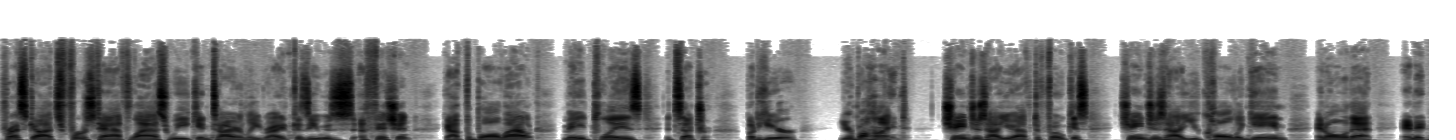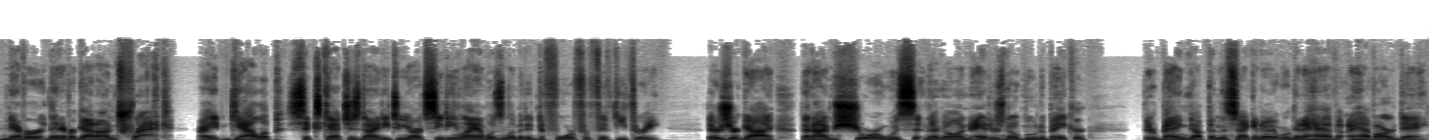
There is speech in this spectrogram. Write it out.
Prescott's first half last week entirely, right? Because he was efficient, got the ball out, made plays, etc. But here, you're behind. Changes how you have to focus, changes how you call a game, and all of that. And it never, they never got on track, right? Gallup, six catches, 92 yards. CeeDee Lamb was limited to four for 53. There's your guy that I'm sure was sitting there going, hey, there's no Budda Baker. They're banged up in the secondary. We're going to have have our day.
